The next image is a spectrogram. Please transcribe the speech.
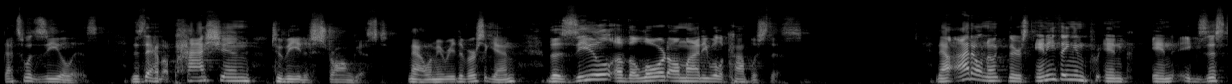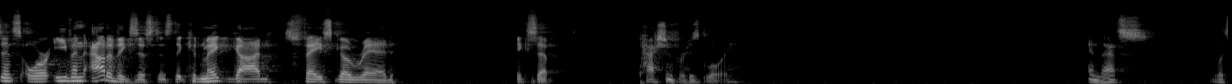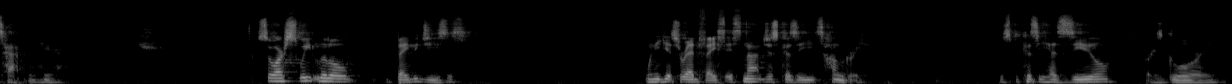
That's what zeal is. Is they have a passion to be the strongest. Now let me read the verse again. The zeal of the Lord Almighty will accomplish this. Now I don't know if there's anything in, in, in existence or even out of existence that could make God's face go red except passion for his glory. And that's what's happening here. So, our sweet little baby Jesus, when he gets red faced, it's not just because he's hungry, it's because he has zeal for his glory.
